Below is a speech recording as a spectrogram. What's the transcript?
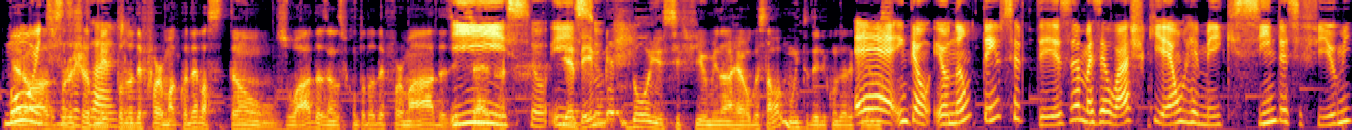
Muito as bruxas meio toda deformadas. Quando elas estão zoadas, elas ficam todas deformadas, etc. Isso, E é isso. bem medonho esse filme, na real. Eu gostava muito dele quando era criança. É, então, eu não tenho certeza, mas eu acho que é um remake sim desse filme.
